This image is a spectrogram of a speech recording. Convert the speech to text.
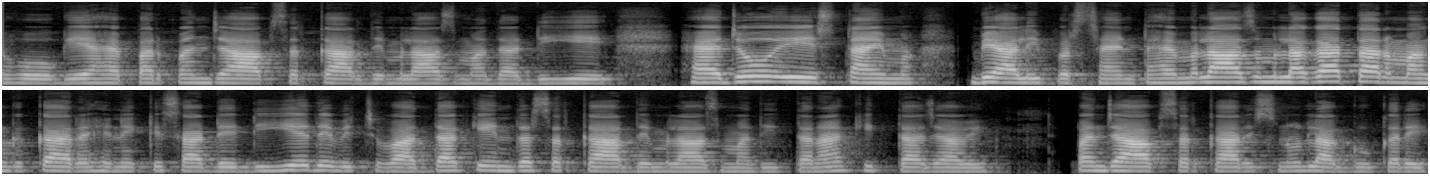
ਹੋ ਗਿਆ ਹੈ, ਪਰ ਪੰਜਾਬ ਸਰਕਾਰ ਦੇ ਮੁਲਾਜ਼ਮਾਂ ਦਾ ਡੀਏ ਹੈ ਜੋ ਇਸ ਟਾਈਮ 42% ਹੈ। ਮੁਲਾਜ਼ਮ ਲਗਾਤਾਰ ਮੰਗ ਕਰ ਰਹੇ ਨੇ ਕਿ ਸਾਡੇ ਡੀਏ ਦੇ ਵਿੱਚ ਵਾਧਾ ਕੇਂਦਰ ਸਰਕਾਰ ਦੇ ਮੁਲਾਜ਼ਮਾਂ ਦੀ ਤਰ੍ਹਾਂ ਕੀਤਾ ਜਾਵੇ। ਪੰਜਾਬ ਸਰਕਾਰ ਇਸ ਨੂੰ ਲਾਗੂ ਕਰੇ।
